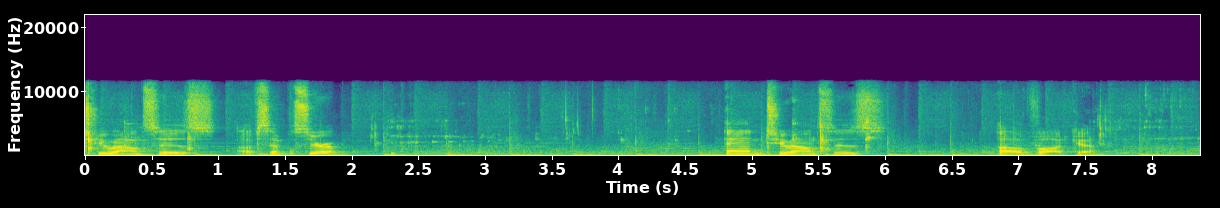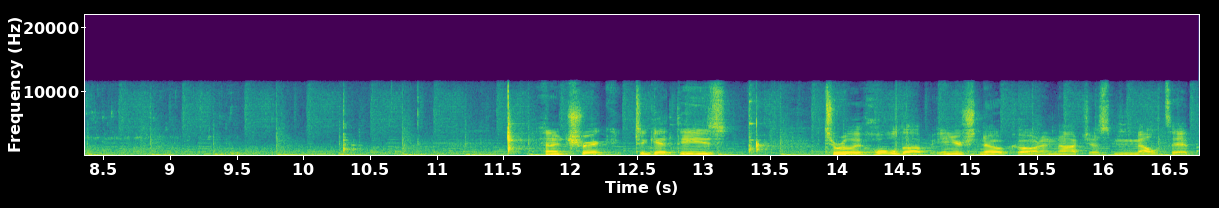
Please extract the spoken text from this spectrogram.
two ounces of simple syrup, and two ounces of vodka. And a trick to get these to really hold up in your snow cone and not just melt it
